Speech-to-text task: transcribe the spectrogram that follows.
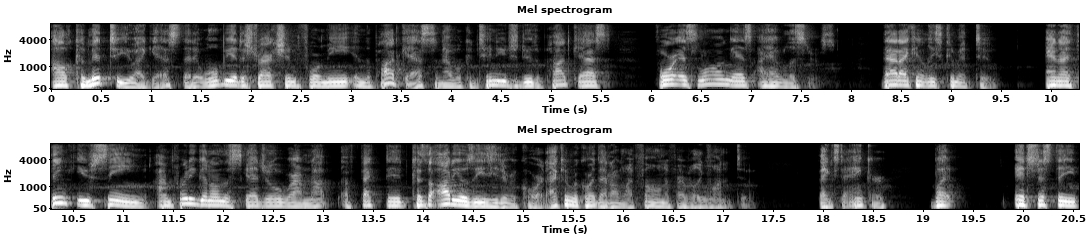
I'll commit to you, I guess, that it won't be a distraction for me in the podcast, and I will continue to do the podcast for as long as I have listeners. That I can at least commit to. And I think you've seen I'm pretty good on the schedule where I'm not affected because the audio is easy to record. I can record that on my phone if I really wanted to, thanks to Anchor. But it's just the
